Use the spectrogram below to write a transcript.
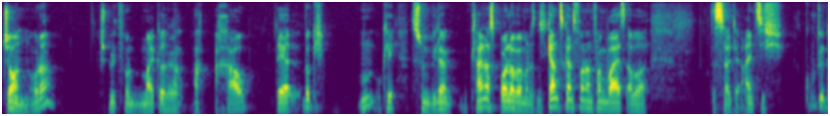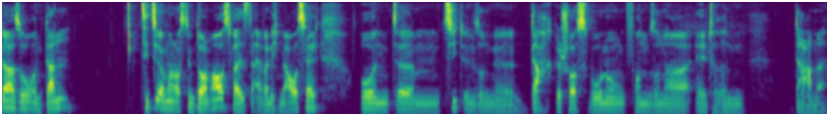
John, oder? Gespielt von Michael Ja. Ach- Achau, der wirklich, hm, okay, ist schon wieder ein kleiner Spoiler, weil man das nicht ganz, ganz von Anfang weiß, aber das ist halt der einzig Gute da so und dann zieht sie irgendwann aus dem Dorm aus, weil sie es dann einfach nicht mehr aushält und ähm, zieht in so eine Dachgeschosswohnung von so einer älteren Dame.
